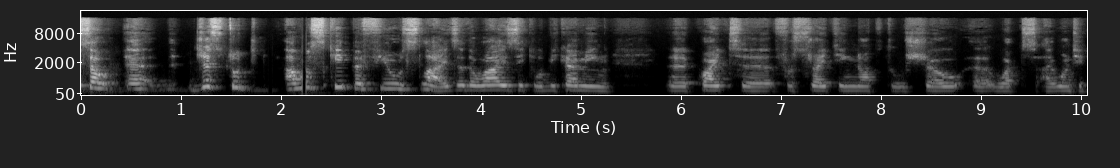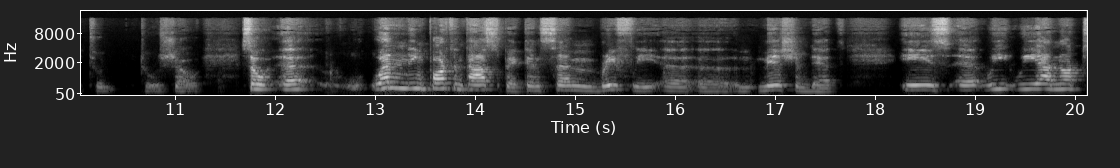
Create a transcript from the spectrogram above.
so uh, just to, I will skip a few slides, otherwise it will be becoming uh, quite uh, frustrating not to show uh, what I wanted to to show. So uh, one important aspect, and some briefly uh, mentioned that, is we we are not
